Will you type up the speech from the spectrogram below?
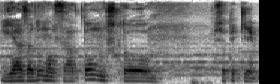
Я задумался о том, что все-таки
